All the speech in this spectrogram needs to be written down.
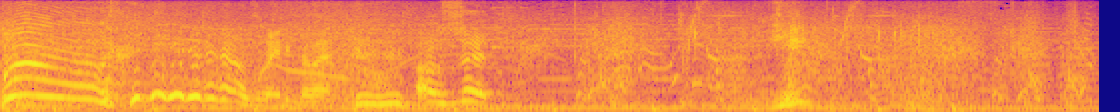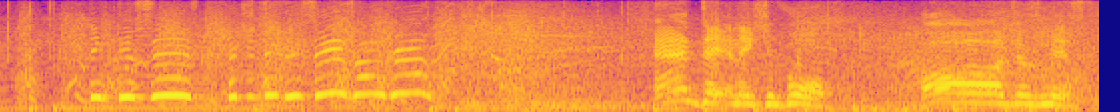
Woo! I was waiting for that. Oh shit. Yeet. Think this is? What you think this is, homegirl? And detonation ball. Oh, just missed.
